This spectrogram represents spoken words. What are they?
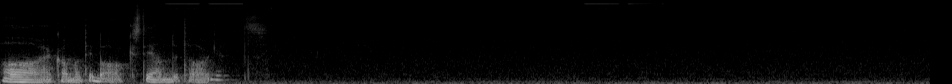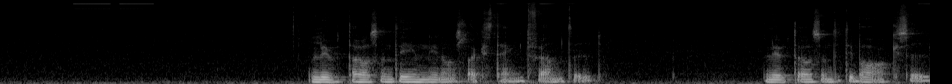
Bara komma tillbaks till andetaget. Lutar oss inte in i någon slags tänkt framtid lutar oss inte tillbaks i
